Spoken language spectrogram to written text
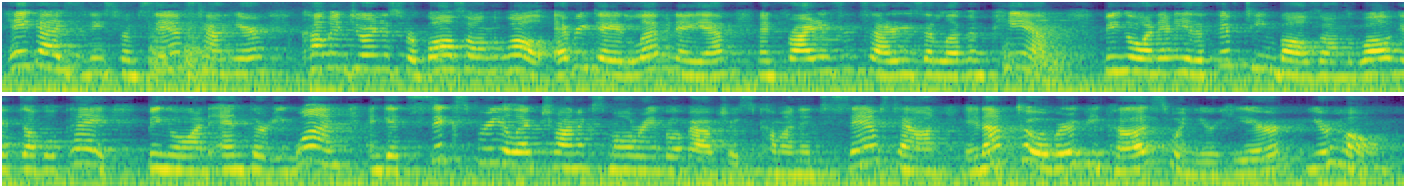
Hey guys, Denise from Sam's Town here. Come and join us for Balls on the Wall every day at 11 a.m. and Fridays and Saturdays at 11 p.m. Bingo on any of the 15 balls on the wall, get double pay. Bingo on N31 and get six free electronic small rainbow vouchers. Come on into Sam's Town in October because when you're here, you're home.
